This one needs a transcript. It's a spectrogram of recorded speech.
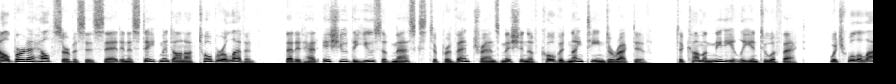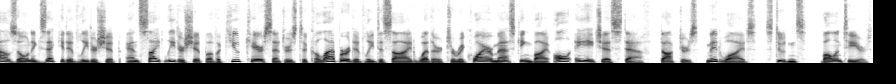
Alberta Health Services said in a statement on October 11 that it had issued the use of masks to prevent transmission of COVID 19 directive to come immediately into effect, which will allow zone executive leadership and site leadership of acute care centers to collaboratively decide whether to require masking by all AHS staff, doctors, midwives, students, volunteers,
